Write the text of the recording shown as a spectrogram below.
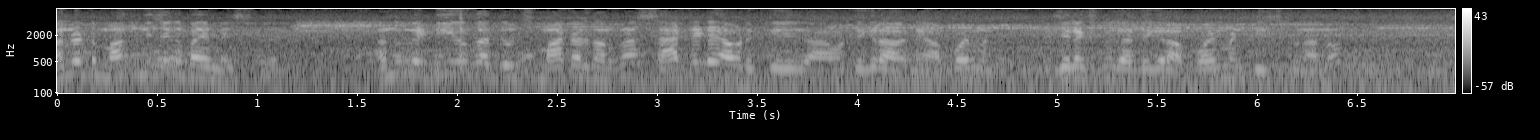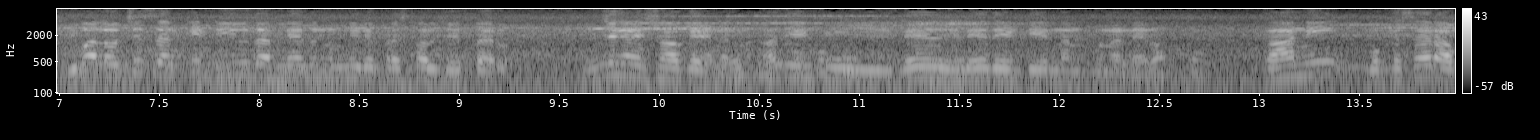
అన్నట్టు మాకు నిజంగా భయం వేస్తుంది అందుకే డిఓ గారి వచ్చి మాట్లాడదాం అనుకున్నా. సాటర్డే ఆవిడకి ఆవిడ దగ్గర నేను అపాయింట్మెంట్ విజయలక్ష్మి గారి దగ్గర అపాయింట్మెంట్ తీసుకున్నాను. ఇవాళ వచ్చేసరికి డియూ గారు లేదు మీరు ప్రెస్ వాళ్ళు చెప్పారు. నిజంగా నేను షాక్ అయ్యాను. అదేంటి లేదు లేదేంటి అని అనుకున్నాను నేను. కానీ ఒకసారి ఆ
